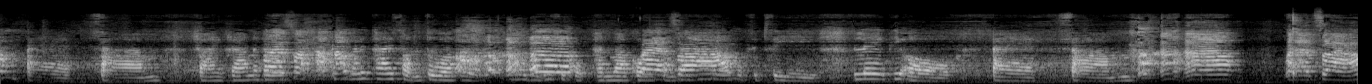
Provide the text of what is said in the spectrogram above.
ม8 3ฟังอีกครั้งนะคะแปดสามรางวัลเลขท้าย 2 ตัวค่ะงวดวันที่ 16 ธันวาคม แปดสาม 2564 เลขที่ออก 8 3 แปดสาม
